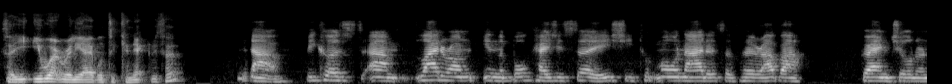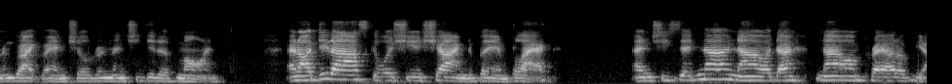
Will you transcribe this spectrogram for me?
So you weren't really able to connect with her? No, because um, later on in the book, as you see, she took more notice of her other grandchildren and great grandchildren than she did of mine. And I did ask her, was she ashamed of being black? And she said, no, no, I don't. No, I'm proud of you.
